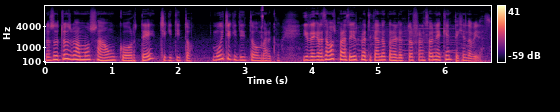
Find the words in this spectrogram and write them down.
Nosotros vamos a un corte chiquitito, muy chiquitito, Marco. Y regresamos para seguir platicando con el doctor Franzoni aquí en Tejiendo Vidas.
